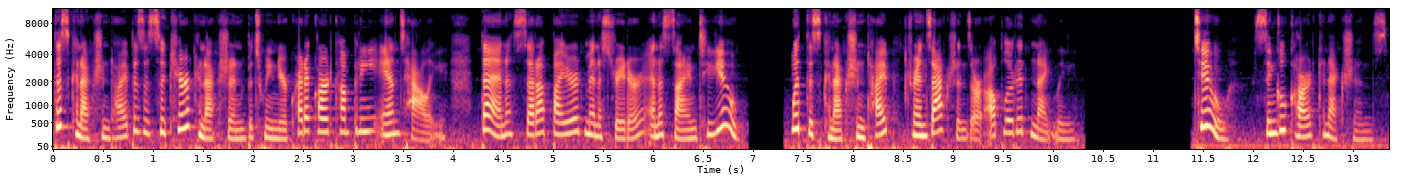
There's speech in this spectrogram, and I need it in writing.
This connection type is a secure connection between your credit card company and Tallie, then set up by your administrator and assigned to you. With this connection type, transactions are uploaded nightly. 2. Single card connections.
